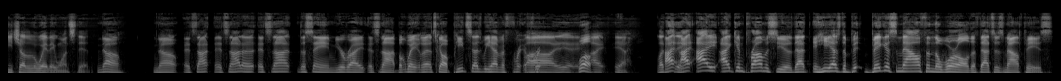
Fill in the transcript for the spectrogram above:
each other the way they once did. No, no, it's not. It's not a. It's not the same. You're right. It's not. But wait, let's go. Pete says we have a. Fr- fr- Uh, yeah, Well, I, yeah. Let's see. I, I, I, I can promise you that he has the bi- biggest mouth in the world if that's his mouthpiece.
